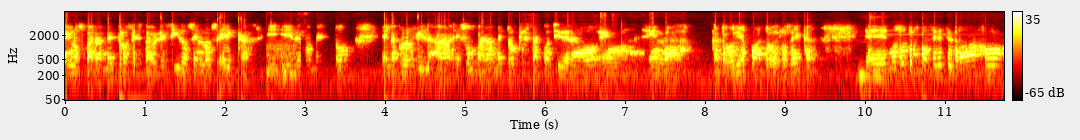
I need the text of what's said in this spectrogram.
en los parámetros establecidos en los ECAS y, de momento la clorofila A es un parámetro que está considerado en, en la categoría 4 de los ECA. Eh, nosotros para hacer este trabajo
